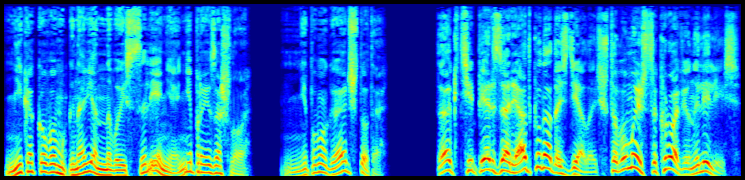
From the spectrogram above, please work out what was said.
Никакого мгновенного исцеления не произошло. Не помогает что-то. «Так теперь зарядку надо сделать, чтобы мышцы кровью налились».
